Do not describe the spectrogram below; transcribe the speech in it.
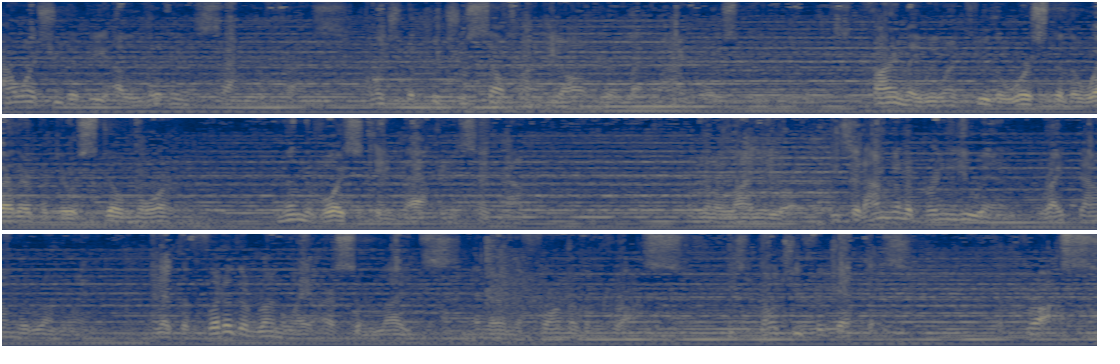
I want you to be a living sacrifice. I want you to put yourself on the altar and let my voice be. Finally, we went through the worst of the weather, but there was still more. And then the voice came back and said, Now, I'm going to line you up. He said, I'm going to bring you in right down the runway. And at the foot of the runway are some lights, and they're in the form of a cross. He said, Don't you forget this. The cross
